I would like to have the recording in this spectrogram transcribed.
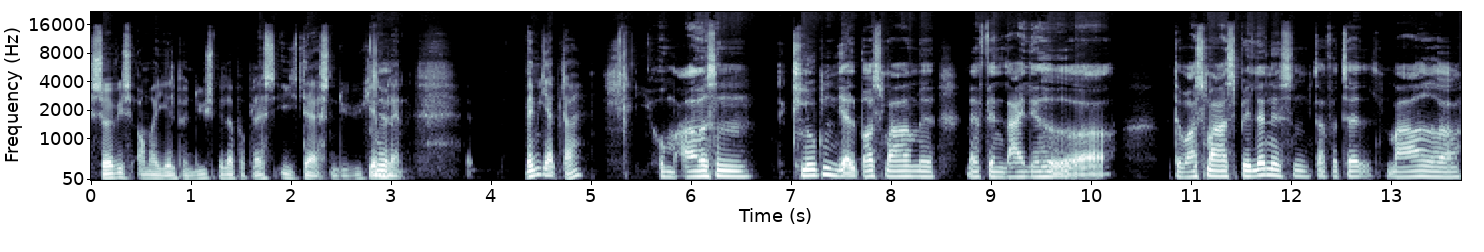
service om at hjælpe nye spillere på plads i deres nye hjemland. Ja. Hvem hjalp dig? Jo, meget sådan, klubben hjælper også meget med, med at finde lejlighed og det var også meget spillerne, sådan, der fortalte meget, og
